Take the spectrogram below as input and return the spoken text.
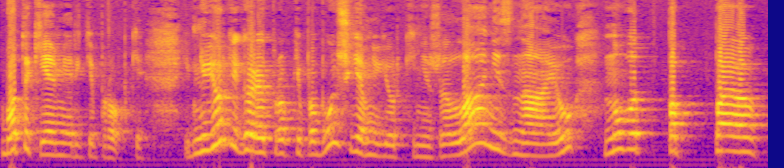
Вот такие Америки пробки. И в Нью-Йорке, говорят, пробки побольше, я в Нью-Йорке не жила, не знаю, но вот по, по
